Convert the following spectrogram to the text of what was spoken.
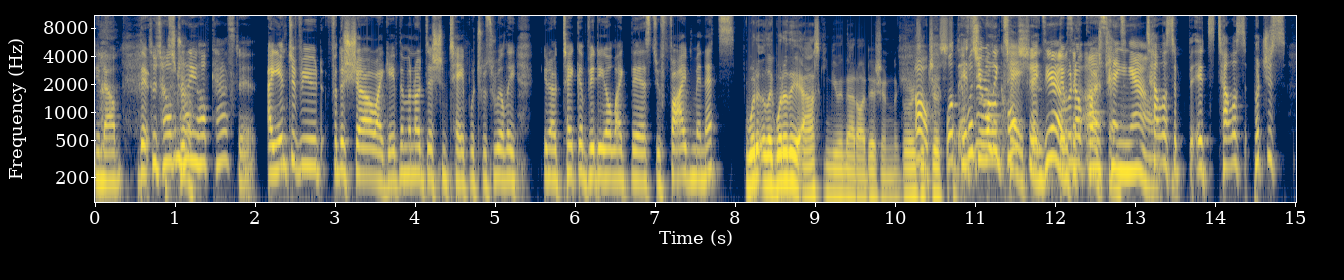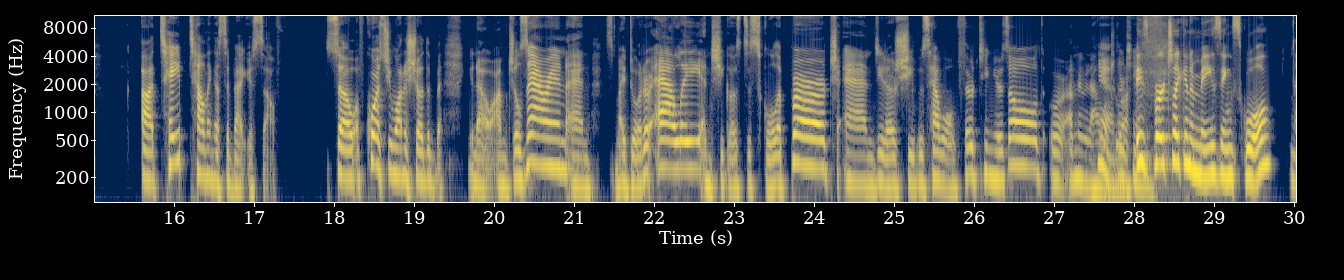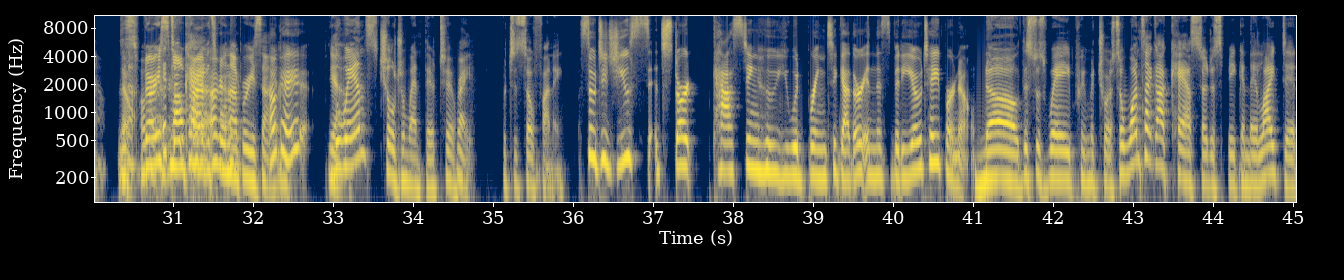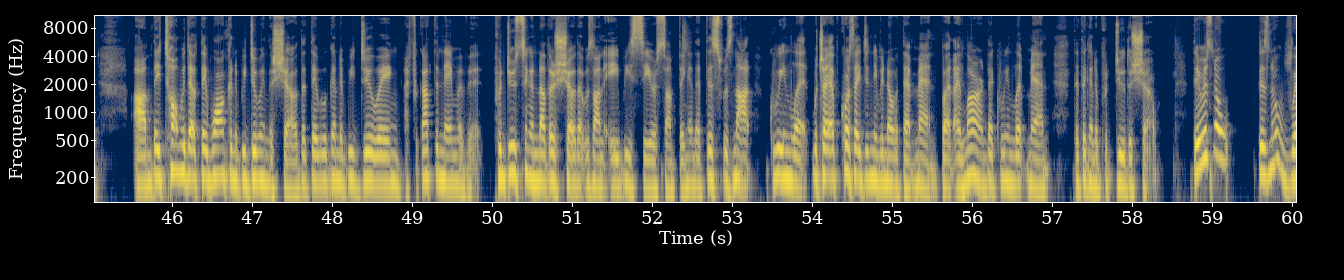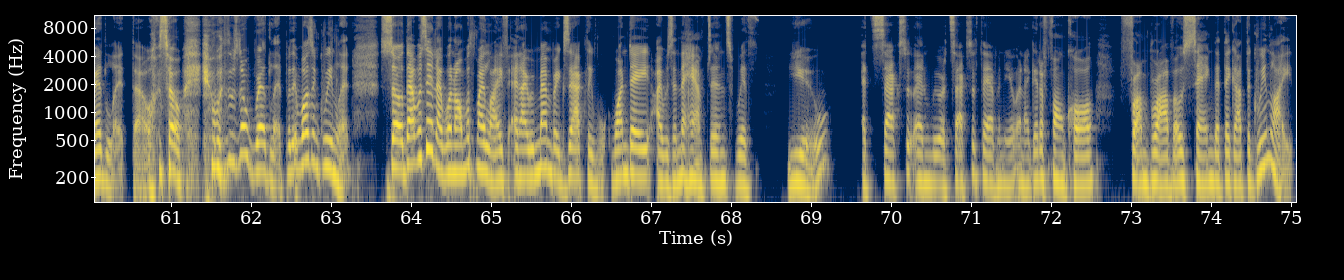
You know, They- So tell it's them how you helped cast it. I interviewed for the show. I gave them an audition tape, which was really, you know, take a video like this, do five minutes. What like what are they asking you in that audition? Like, or is oh, it just well, It it's wasn't your really own tape. questions. They- Yeah, it there was were no like us questions. hanging out. Tell us. It's tell us. Put your uh, tape telling us about yourself. So of course you want to show the, you know, I'm Jill Zarin and it's my daughter Ally, and she goes to school at Birch, and you know she was how old? 13 years old, or I don't even know how Yeah, old you 13. Is Birch like an amazing school? No, No, It's okay. very It's small okay. private Okay, school in okay. Upper East Side. Okay. Yeah. Luann's children went there too, Right. which is so funny. So did you start casting who you would bring together in this videotape or no? No, this was way premature. So once I got cast, so to speak, and they liked it, um, they told me that they weren't going to be doing the show, that they were going to be doing, I forgot the name of it, producing another show that was on ABC or something, and that this was not greenlit, which I, of course, I didn't even know what that meant, but I learned that greenlit meant that they're going to do the show. There is no, there's no red lit though. So was, there was no red lit, but it wasn't green lit. So that was it. I went on with my life. And I remember exactly one day I was in the Hamptons with you at Saks, and we were at Saks Fifth Avenue, and I get a phone call from Bravo saying that they got the green light.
